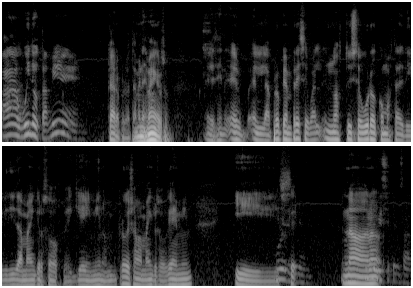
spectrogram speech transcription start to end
Ah, Windows también. claro, pero también es Microsoft. Es decir, el- el- la propia empresa igual, no estoy seguro cómo está dividida Microsoft eh, Gaming, creo que se llama Microsoft Gaming, y se- no, no, pensado.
